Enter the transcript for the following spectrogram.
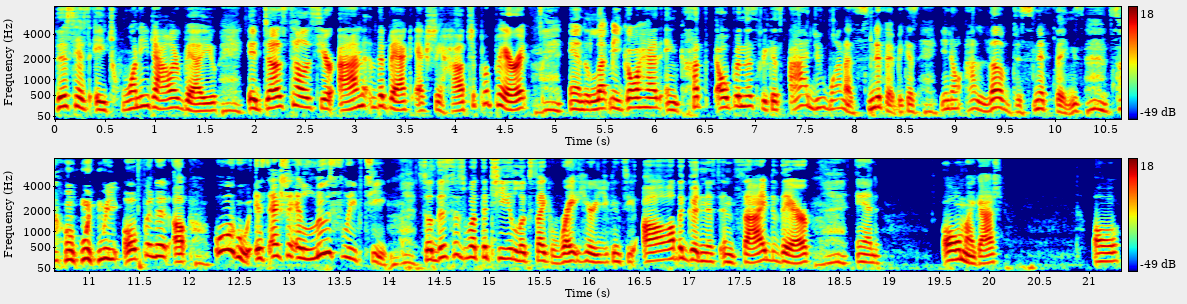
This has a $20 value. It does tell us here on the back actually how to prepare it. And let me go ahead and cut open this because I do want to sniff it because, you know, I love to sniff things. So when we open it up, ooh, it's actually a loose leaf tea. So this is what the tea looks like right here. You can see all the goodness inside there. And oh my gosh. Oh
